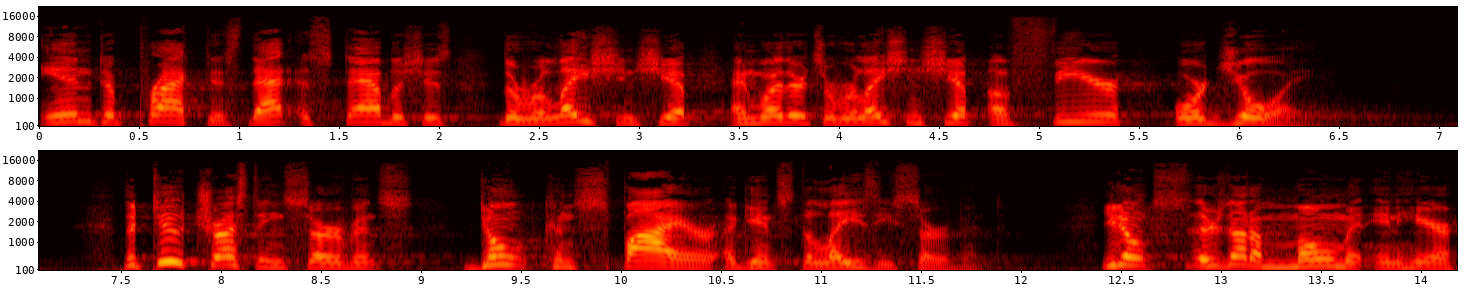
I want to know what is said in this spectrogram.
into practice. That establishes the relationship, and whether it's a relationship of fear or joy. The two trusting servants don't conspire against the lazy servant. You don't, there's not a moment in here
